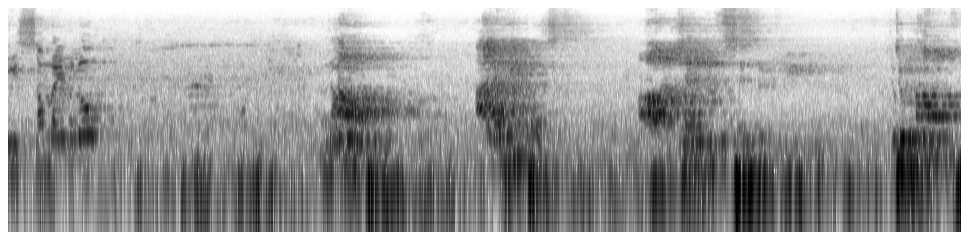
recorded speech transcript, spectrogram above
ఈ సమయంలో నా I request our General Secretary to come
